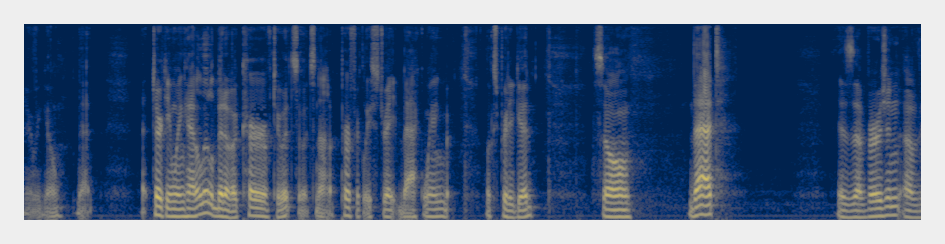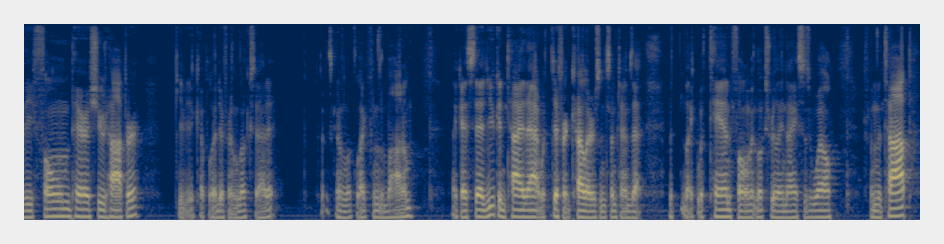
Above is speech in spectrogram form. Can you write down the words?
There we go. That, that turkey wing had a little bit of a curve to it, so it's not a perfectly straight back wing, but looks pretty good. So that is a version of the foam parachute hopper. Give you a couple of different looks at it. So it's going to look like from the bottom. Like I said, you can tie that with different colors, and sometimes that, with, like with tan foam, it looks really nice as well. From the top,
